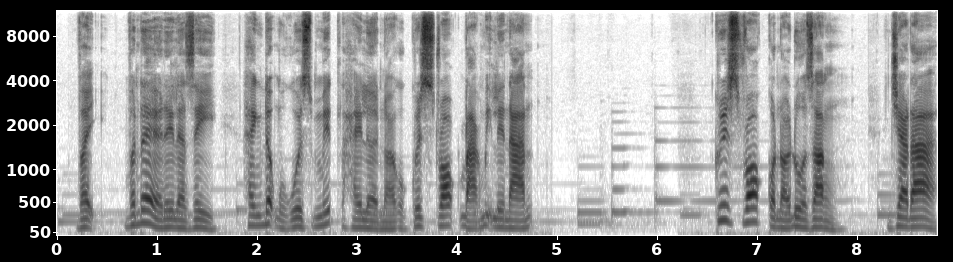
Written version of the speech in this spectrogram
Vậy, vấn đề ở đây là gì? Hành động của Will Smith hay lời nói của Chris Rock đáng bị lên án? Chris Rock có nói đùa rằng, Jada,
